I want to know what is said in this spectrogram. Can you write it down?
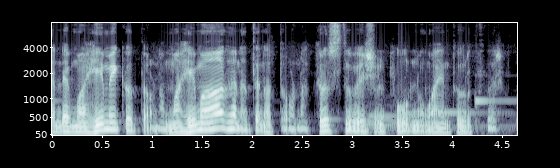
തന്റെ മഹിമയ്ക്കൊത്തവണ്ണം മഹിമാധനത്തിനൊത്തവണ്ണം ക്രിസ്തുവേശുവിൽ പൂർണമായും തീർത്തു തരും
